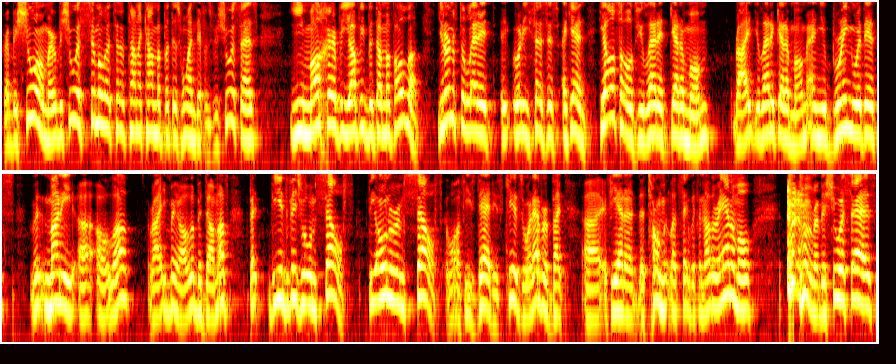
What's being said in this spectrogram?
Rabbi Shua Rabbi Shua is similar to the Tanakama, but there's one difference. Rabbi Shua says, Yimacher v'yavi b'damavola. You don't have to let it. What he says is again. He also holds you let it get a mum, right? You let it get a mum, and you bring with its money uh, ola, right? You bring ola b'damav, but the individual himself, the owner himself. Well, if he's dead, his kids or whatever. But uh, if he had a atonement, let's say with another animal, Rabbi Shua says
